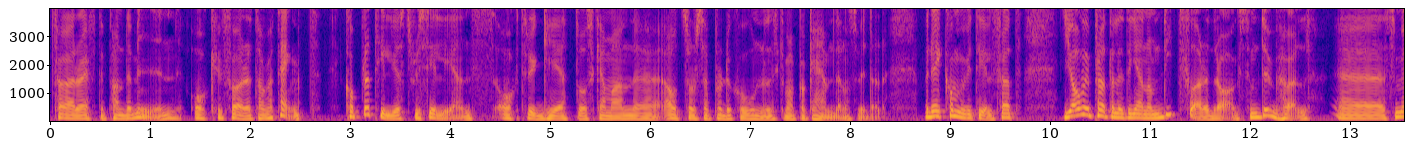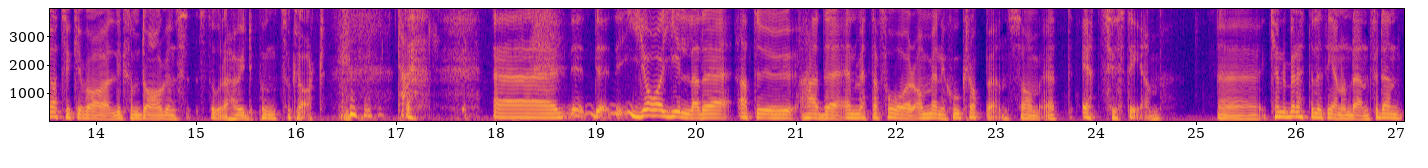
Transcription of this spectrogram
före och efter pandemin och hur företag har tänkt. Kopplat till just resilience och trygghet och ska man eh, outsourca produktion eller ska man plocka hem den och så vidare. Men det kommer vi till för att jag vill prata lite grann om ditt föredrag som du höll. Eh, som jag tycker var liksom dagens stora höjdpunkt såklart. Tack. Eh, jag gillade att du hade en metafor om människokroppen som ett, ett system. Eh, kan du berätta lite grann om den? För den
